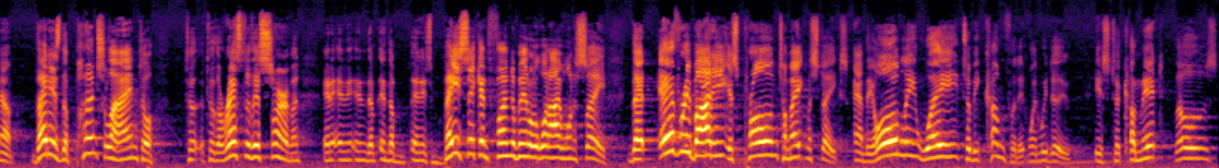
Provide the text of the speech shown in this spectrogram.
Now, that is the punchline to, to, to the rest of this sermon, and, and, and, the, and, the, and it's basic and fundamental to what I want to say that everybody is prone to make mistakes, and the only way to be comforted when we do is to commit those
